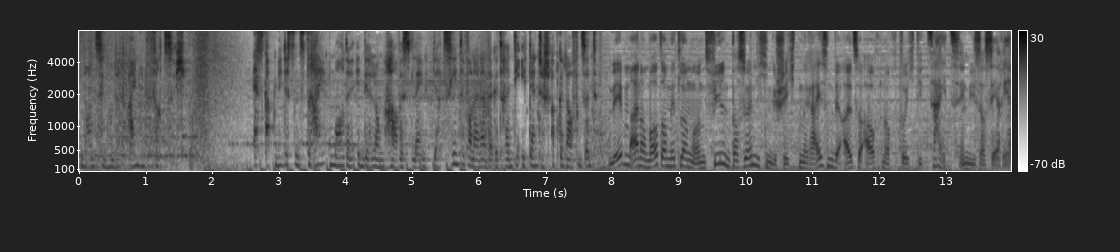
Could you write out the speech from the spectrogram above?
1941. Mindestens drei Morde in der Long Harvest Lane, Jahrzehnte voneinander getrennt, die identisch abgelaufen sind. Neben einer Mordermittlung und vielen persönlichen Geschichten reisen wir also auch noch durch die Zeit in dieser Serie.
